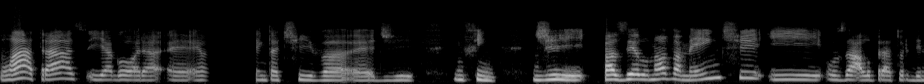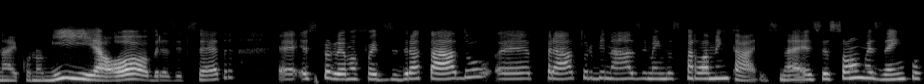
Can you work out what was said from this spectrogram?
lá atrás e agora é, é tentativa é, de, enfim, de fazê-lo novamente e usá-lo para turbinar a economia, obras, etc. É, esse programa foi desidratado é, para turbinar as emendas parlamentares. Né? Esse é só um exemplo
